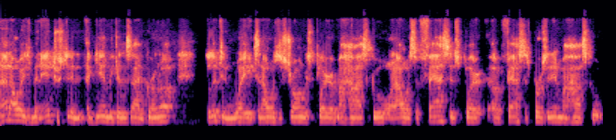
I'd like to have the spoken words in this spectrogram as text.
I'd always been interested again because I'd grown up lifting weights and I was the strongest player at my high school and I was the fastest player, uh, fastest person in my high school.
